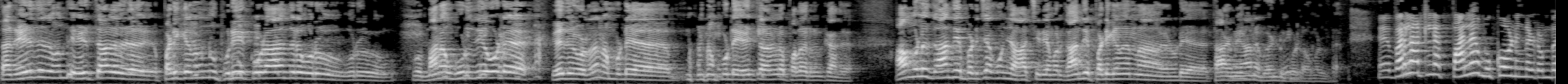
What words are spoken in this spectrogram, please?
தான் எழுதுறது வந்து எழுத்தாளர் படிக்கணும்னு புரியக்கூடாதுங்கிற ஒரு ஒரு மன உறுதியோட எழுதுறோட தான் நம்முடைய நம்முடைய எழுத்தாளர்கள் பலர் இருக்காங்க. அவங்களும் காந்தியை படித்தா கொஞ்சம் ஆச்சரியமா இருக்கும் காந்தியை படிக்கணும்னு நான் என்னுடைய தாழ்மையான வேண்டுகோள் அவங்கள்ட்ட. வரலாற்றில் பல முக்கோணங்கள் ரொம்ப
